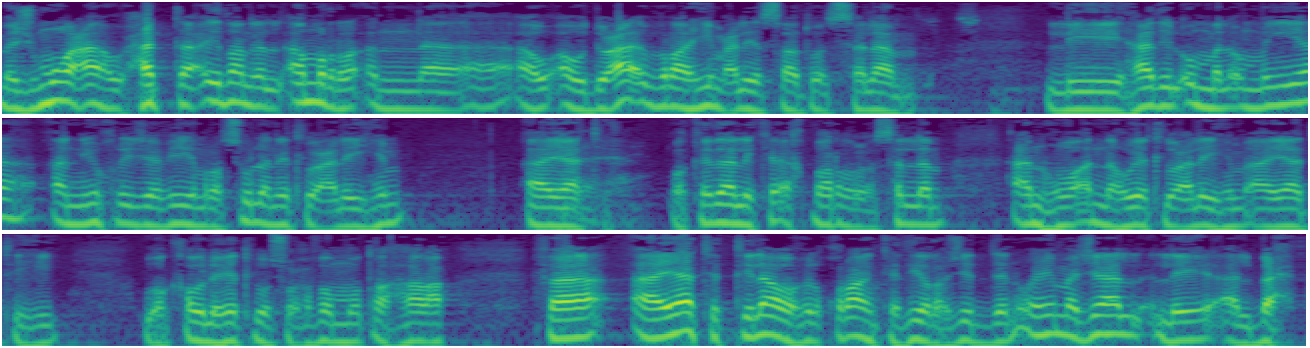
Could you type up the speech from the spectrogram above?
مجموعة وحتى أيضا الأمر أن أو أو دعاء إبراهيم عليه الصلاة والسلام لهذه الأمة الأمية أن يخرج فيهم رسولا يتلو عليهم آياته. وكذلك أخبر صلى الله عليه وسلم عنه أنه يتلو عليهم آياته وقوله يتلو صحفا مطهرة. فآيات التلاوة في القرآن كثيرة جدا وهي مجال للبحث.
